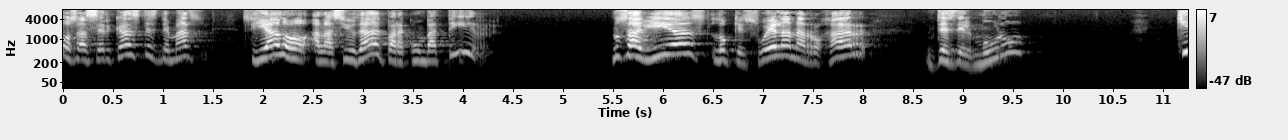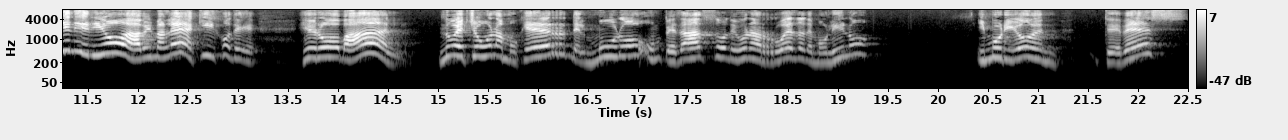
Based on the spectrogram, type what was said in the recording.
os acercaste demasiado a la ciudad para combatir? ¿No sabías lo que suelen arrojar desde el muro? ¿Quién hirió a Abimelech, hijo de Jerobaal? ¿No echó una mujer del muro un pedazo de una rueda de molino? ¿Y murió en Tebes?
